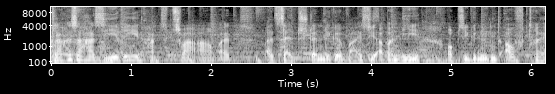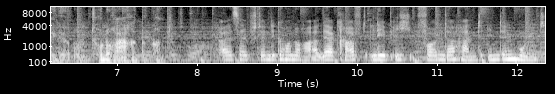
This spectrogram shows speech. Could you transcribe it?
Clarissa Hasiri hat zwar Arbeit, als Selbstständige weiß sie aber nie, ob sie genügend Aufträge und Honorare bekommt. Als selbstständige Honorarlehrkraft lebe ich von der Hand in den Mund.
